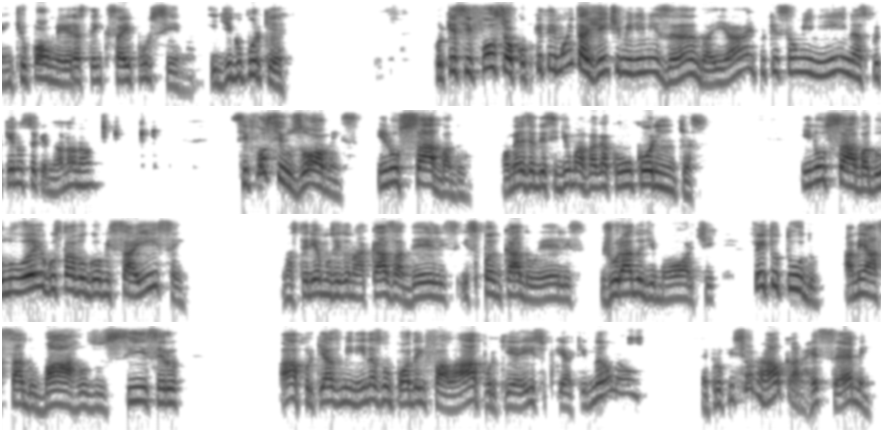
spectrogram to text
em que o Palmeiras tem que sair por cima. E digo por quê. Porque se fosse ao porque tem muita gente minimizando aí, ai, porque são meninas, porque não sei o quê. Não, não, não. Se fosse os homens, e no sábado, o Palmeiras ia decidir uma vaga com o Corinthians, e no sábado o Luan e o Gustavo Gomes saíssem, nós teríamos ido na casa deles, espancado eles, jurado de morte, feito tudo, ameaçado Barros, o Cícero. Ah, porque as meninas não podem falar, porque é isso, porque é aquilo. Não, não. É profissional, cara, recebem.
